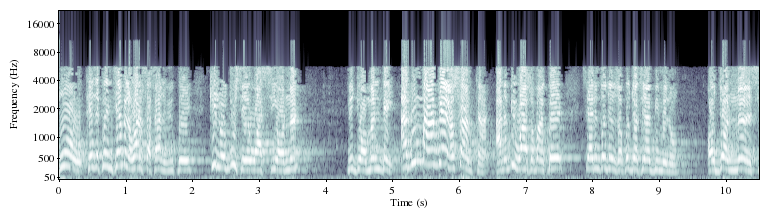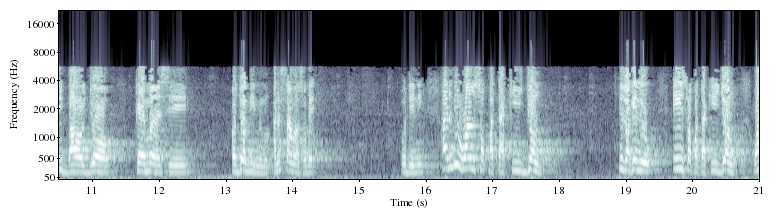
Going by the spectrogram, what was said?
wọn ò kéèsẹ̀ pé jẹ́ mẹ́lẹ̀ wọ́n sàtàrà ní wípé kí lójúṣe wa sí ọ̀nà níjọ monday àbí máa bèèrè lọ́sàntàn ànàbí wa sọ fún pé sí ẹni tó jẹ́ sọ péjọ tí wọ́n bí mẹ́nu ọjọ́ náà sì bá ó dé pàtàkì ìjọ́un ní sọ kí ni ó ń sọ pàtàkì ìjọ́un wà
